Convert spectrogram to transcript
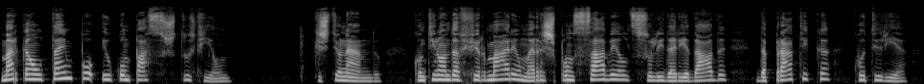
marcam o tempo e o compasso do filme. Questionando, continuando a afirmar uma responsável solidariedade da prática com a teoria –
